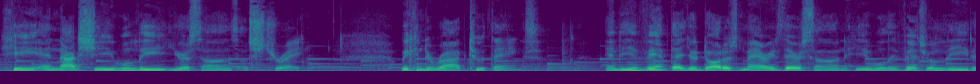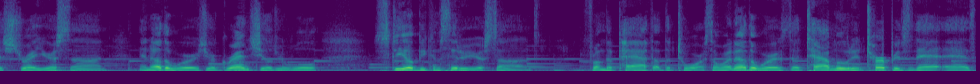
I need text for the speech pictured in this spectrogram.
he and not she will lead your sons astray. We can derive two things. In the event that your daughter marries their son, he will eventually lead astray your son. In other words, your grandchildren will still be considered your sons from the path of the Torah. So, in other words, the Talmud interprets that as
